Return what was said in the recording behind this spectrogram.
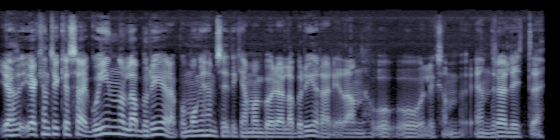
jag, jag kan tycka så här, gå in och laborera. På många hemsidor kan man börja laborera redan och, och liksom ändra lite.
